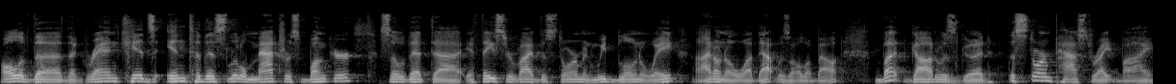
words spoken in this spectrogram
all of the, the grandkids into this little mattress bunker so that uh, if they survived the storm and we'd blown away, I don't know what that was all about, but God was good. The storm passed right by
